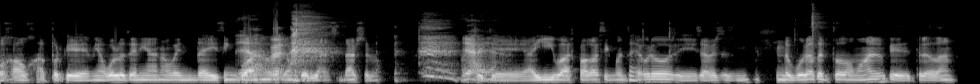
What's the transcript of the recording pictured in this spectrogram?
hoja hoja, porque mi abuelo tenía 95 Ya, años y aún querían dárselo. Ya, Así ya. que ahí vas, pagas 50 euros y sabes, es- no puedes hacer todo mal que te lo dan.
